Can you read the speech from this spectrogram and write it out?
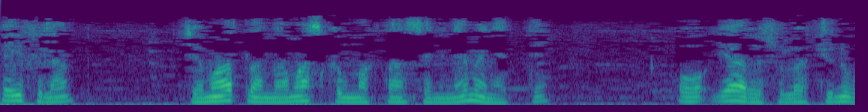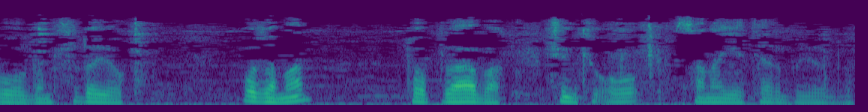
ey filan cemaatle namaz kılmaktan seni ne men etti? O ya Resulullah cünüp oldum su da yok. O zaman toprağa bak çünkü o sana yeter buyurdu.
